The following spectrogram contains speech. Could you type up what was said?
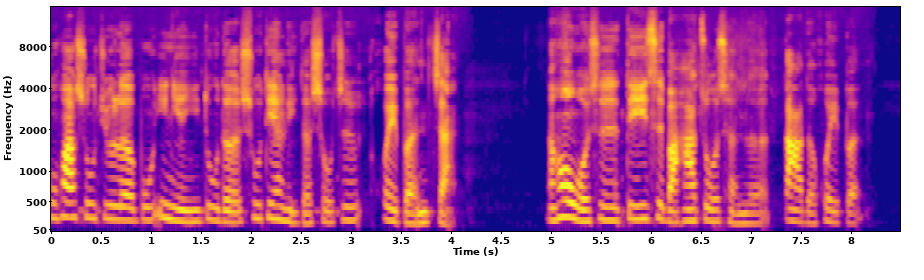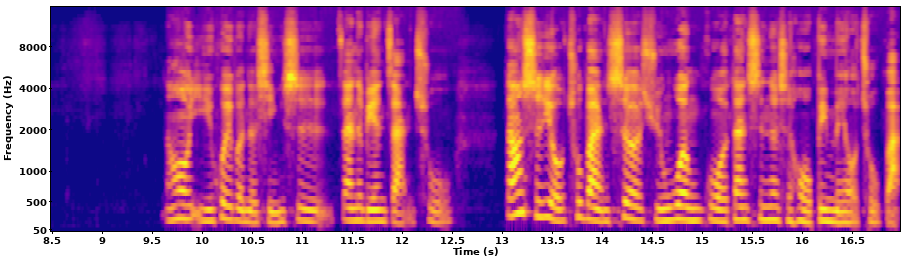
图画书俱乐部一年一度的书店里的手制绘本展。然后我是第一次把它做成了大的绘本，然后以绘本的形式在那边展出。当时有出版社询问过，但是那时候并没有出版。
